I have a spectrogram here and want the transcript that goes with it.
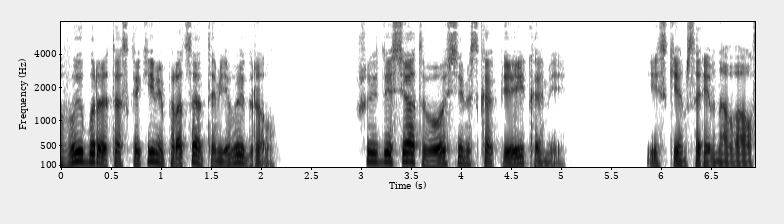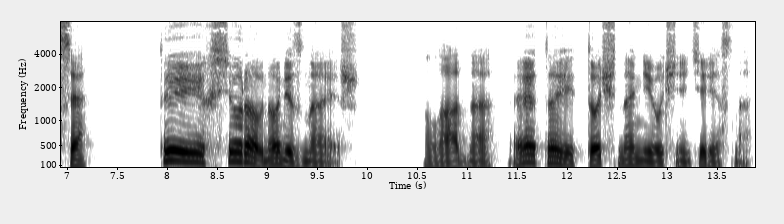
Выборы-то с какими процентами выиграл? Шестьдесят восемь с копейками. И с кем соревновался? Ты их все равно не знаешь. Ладно, это и точно не очень интересно.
